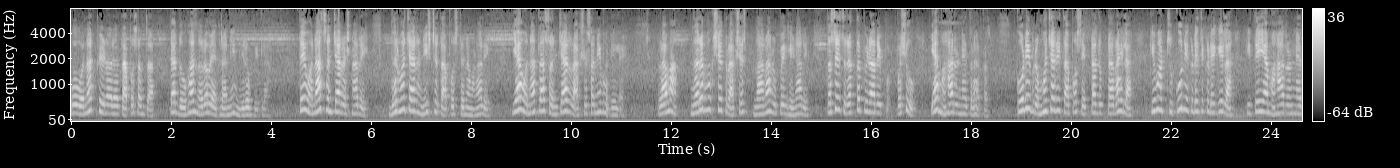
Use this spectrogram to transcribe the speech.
व वनात फिरणाऱ्या तापसांचा त्या दोघा नरव्याघ्रांनी निरोप घेतला. ते वनात संचार असणारे. धर्मचार निष्ठ तापस त्यांना म्हणाले या वनातला संचार राक्षसांनी भरलेला आहे रामा नरभक्षक राक्षस नाना रूपे घेणारे तसेच रक्त पिणारे पशु या महारण्यात राहतात. कोणी ब्रह्मचारी तापस एकटा दुकटा राहिला किंवा चुकून इकडे तिकडे गेला की ते या महारण्यात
